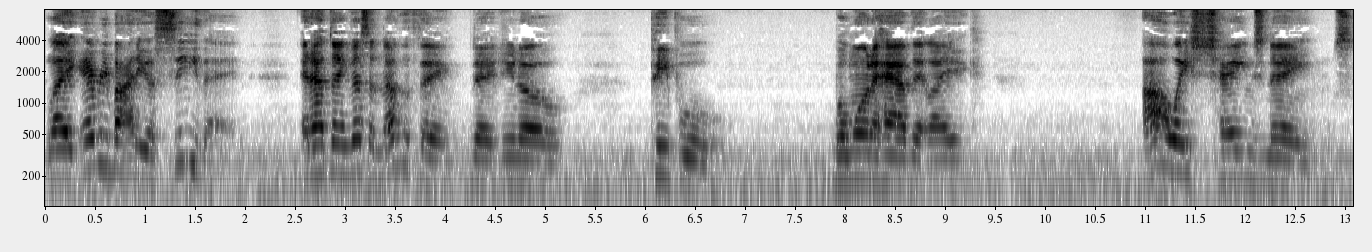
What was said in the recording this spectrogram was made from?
Like everybody will see that. And I think that's another thing that, you know, people will want to have that like I always change names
